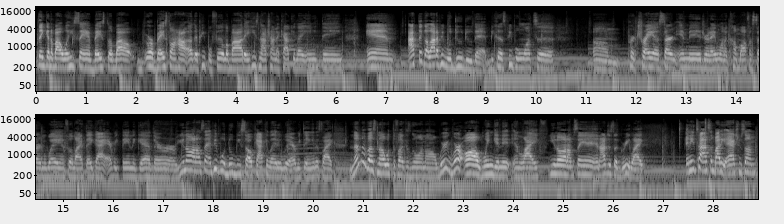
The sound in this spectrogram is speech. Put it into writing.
thinking about what he's saying based about or based on how other people feel about it. He's not trying to calculate anything. And I think a lot of people do do that because people want to um, portray a certain image or they want to come off a certain way and feel like they got everything together or you know what I'm saying people do be so calculated with everything and it's like none of us know what the fuck is going on we're we're all winging it in life you know what I'm saying and I just agree like anytime somebody asks you something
